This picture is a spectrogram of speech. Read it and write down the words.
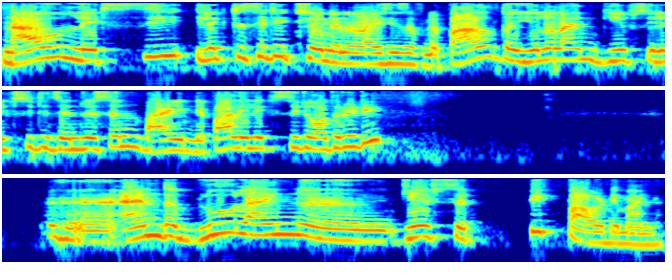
Now let's see electricity trend analysis of Nepal. The yellow line gives electricity generation by Nepal Electricity Authority. Uh, and the blue line uh, gives peak power demand.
